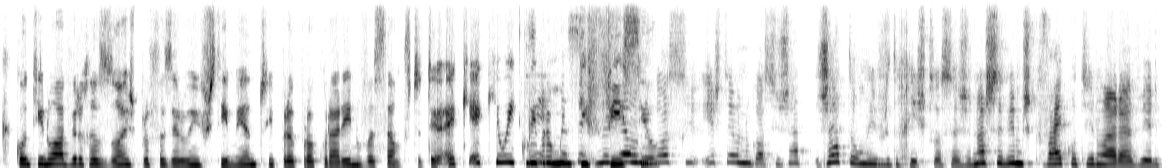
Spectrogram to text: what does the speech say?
que continua a haver razões para fazer o investimento e para procurar inovação. Portanto, é que é, que é um equilíbrio Sim, muito é- mas é um difícil. negócio- este é um negócio já, já tão livre de riscos, ou seja, nós sabemos que vai continuar a haver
